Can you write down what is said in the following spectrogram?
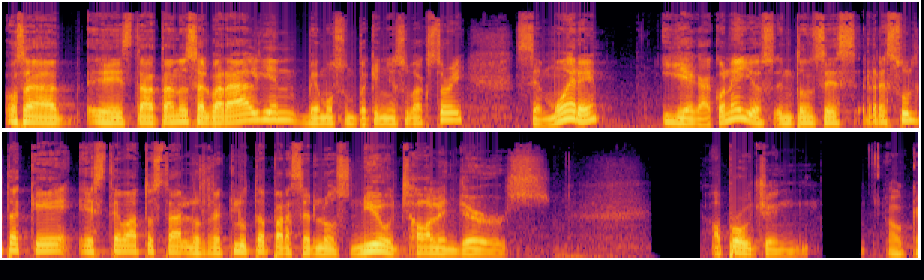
O sea, eh, está tratando de salvar a alguien, vemos un pequeño su backstory, se muere y llega con ellos. Entonces resulta que este vato está, los recluta para ser los New Challengers. Approaching. ok.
